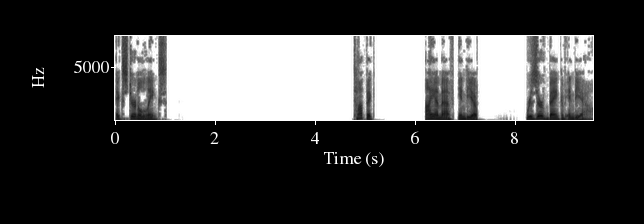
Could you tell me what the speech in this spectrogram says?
External links IMF, India. Reserve Bank of India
